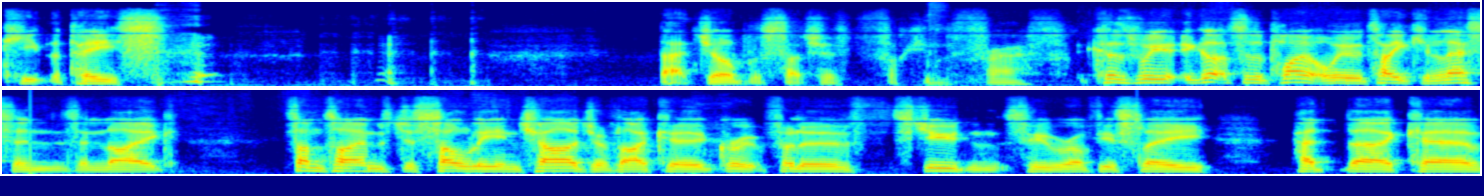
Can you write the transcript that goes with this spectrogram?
keep the peace. That job was such a fucking faff because we it got to the point where we were taking lessons and like sometimes just solely in charge of like a group full of students who were obviously had like uh,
